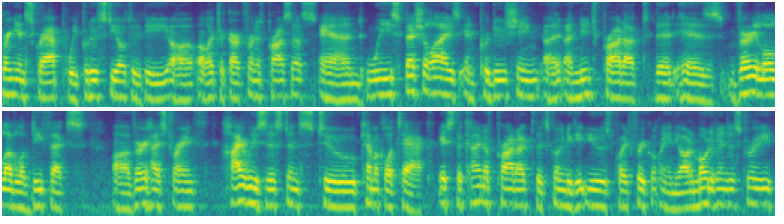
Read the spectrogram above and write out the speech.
bring in scrap. We produce steel through the uh, electric arc furnace process, and we specialize in producing a, a niche product that has very low level of defects, uh, very high strength, high resistance to chemical attack. It's the kind of product that's going to get used quite frequently in the automotive industry,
